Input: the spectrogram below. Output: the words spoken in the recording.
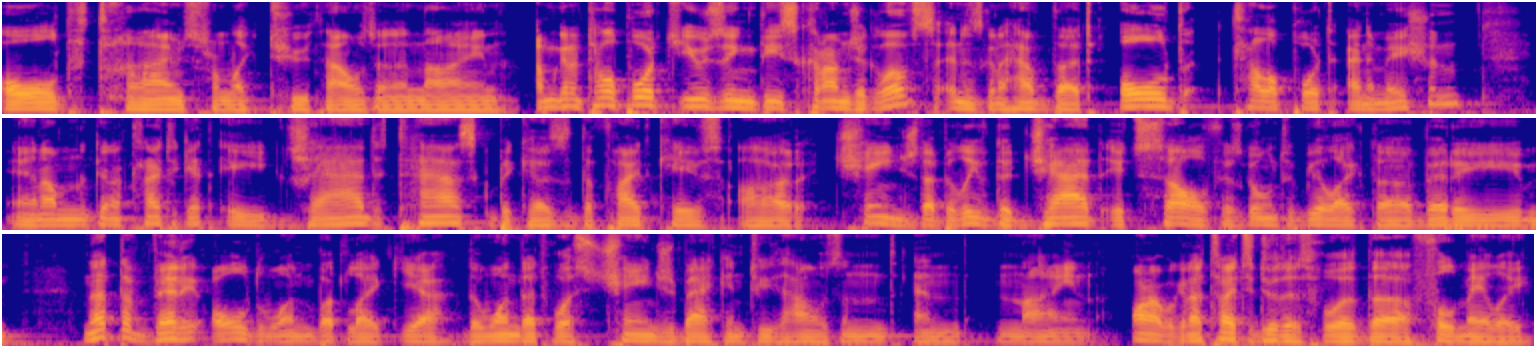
old times from like 2009. I'm gonna teleport using these Karamja gloves and it's gonna have that old teleport animation. And I'm gonna try to get a Jad task because the fight caves are changed. I believe the Jad itself is going to be like the very not the very old one, but like, yeah, the one that was changed back in 2009. Alright, we're gonna try to do this with uh, full melee.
